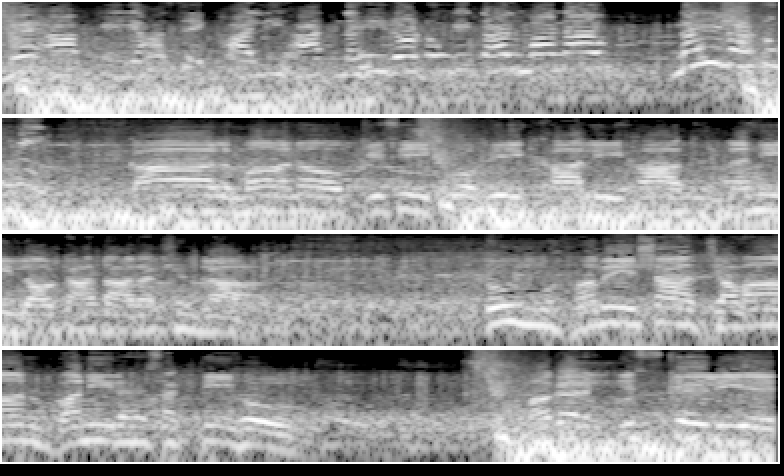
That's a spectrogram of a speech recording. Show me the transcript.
मैं आपके यहाँ से खाली हाथ नहीं लौटूँगी काल मानव। नहीं लौटूँगी। काल मानव किसी को भी खाली हाथ नहीं लौटाता रक्षिंद्रा तुम हमेशा जवान बनी रह सकती हो। मगर इसके लिए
